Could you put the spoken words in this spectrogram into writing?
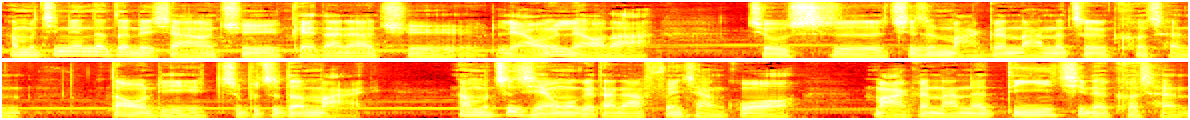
那么今天在这里想要去给大家去聊一聊的，就是其实马格南的这个课程到底值不值得买？那么之前我给大家分享过马格南的第一期的课程，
